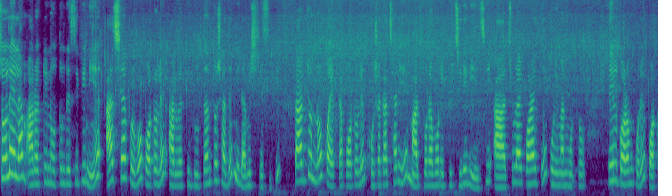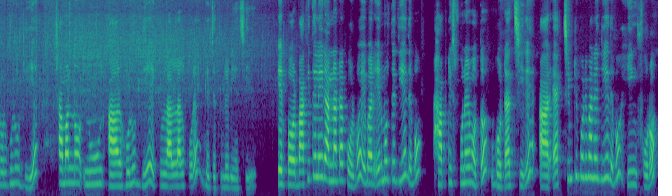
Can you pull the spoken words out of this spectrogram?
চলে এলাম আরও একটি নতুন রেসিপি নিয়ে। আজ শেয়ার করব পটলের আরও একটি দুর্দান্ত স্বাদের নিরামিষ রেসিপি তার জন্য কয়েকটা পটলের খোসাটা ছাড়িয়ে মাছ বরাবর একটু চিড়ে নিয়েছি। আর চুলায় কড়াইতে পরিমাণ মতো তেল গরম করে পটলগুলো দিয়ে সামান্য নুন আর হলুদ দিয়ে একটু লাল লাল করে ভেজে তুলে নিয়েছি। এরপর বাকি তেলেই রান্নাটা করব। এবার এর মধ্যে দিয়ে দেব হাফ টি স্পুনের মতো গোটা চিড়ে। আর এক চিমটি পরিমাণে দিয়ে দেব হিং ফোড়ন।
